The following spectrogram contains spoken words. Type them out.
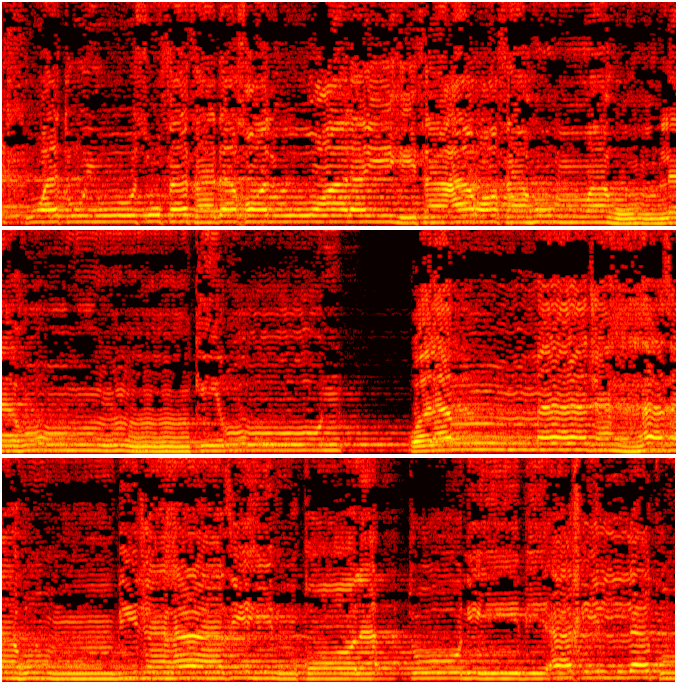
إخوة يوسف فدخلوا عليه فعرفهم وهم له منكرون ولما جهزهم بجهازهم قال ائتوني بأخ لكم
